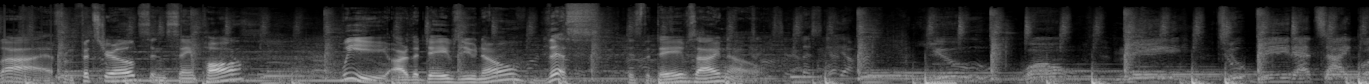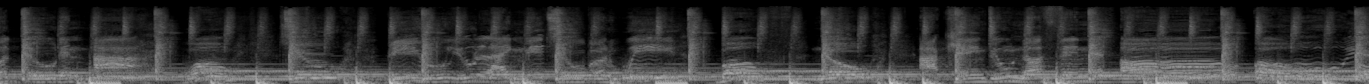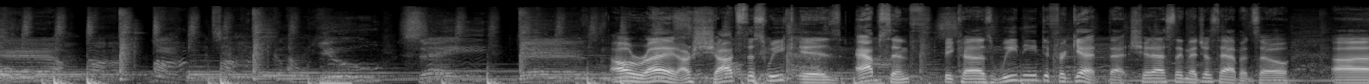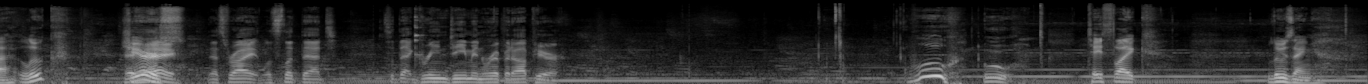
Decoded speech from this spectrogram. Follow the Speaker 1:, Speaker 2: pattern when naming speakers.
Speaker 1: Live from Fitzgerald's in St. Paul, we are the Daves you know. This is the Daves I know.
Speaker 2: You want me to be that type of All
Speaker 1: right, our shots this week is absinthe because we need to forget that shit ass thing that just happened. So, uh, Luke,
Speaker 3: Hey,
Speaker 1: cheers.
Speaker 3: hey, that's right. Let's let that let's let that green demon rip it up here.
Speaker 1: Woo!
Speaker 3: Ooh.
Speaker 1: Tastes like losing.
